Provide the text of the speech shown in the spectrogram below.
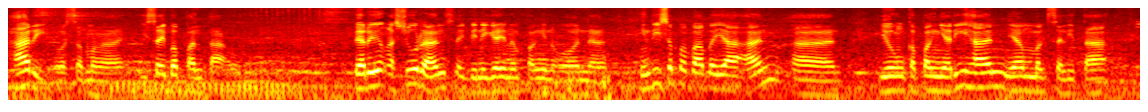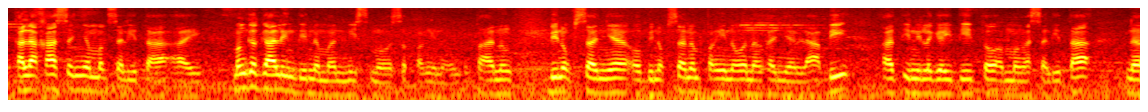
hari o sa mga isa iba pang tao. Pero yung assurance na ibinigay ng Panginoon na hindi siya pababayaan at yung kapangyarihan niyang magsalita, kalakasan niyang magsalita ay manggagaling din naman mismo sa Panginoon. Kung paano binuksan niya o binuksan ng Panginoon ang kanyang labi at inilagay dito ang mga salita na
